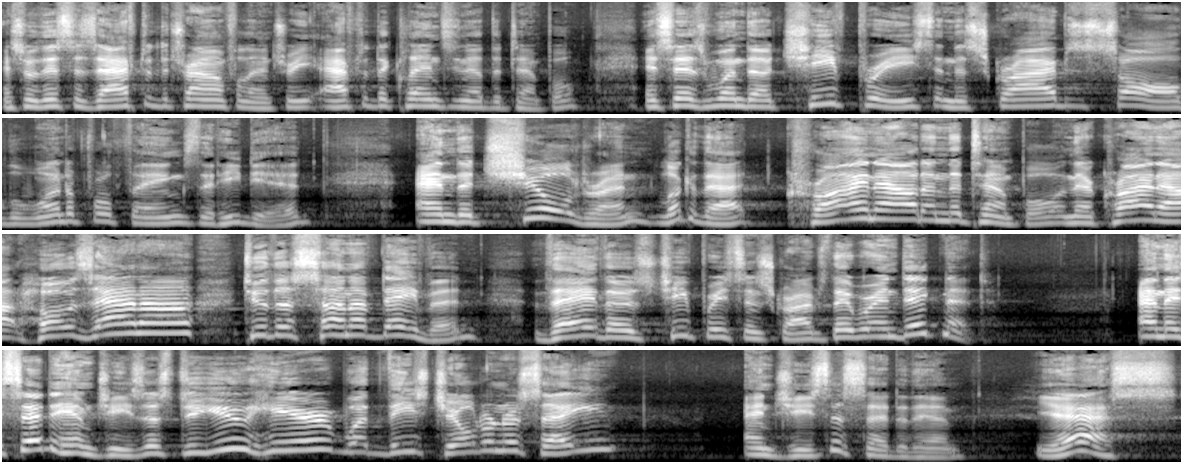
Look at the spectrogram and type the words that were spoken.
And so this is after the triumphal entry, after the cleansing of the temple. It says, When the chief priests and the scribes saw the wonderful things that he did, and the children, look at that, crying out in the temple, and they're crying out, Hosanna to the Son of David. They, those chief priests and scribes, they were indignant. And they said to him, Jesus, Do you hear what these children are saying? And Jesus said to them, Yes.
